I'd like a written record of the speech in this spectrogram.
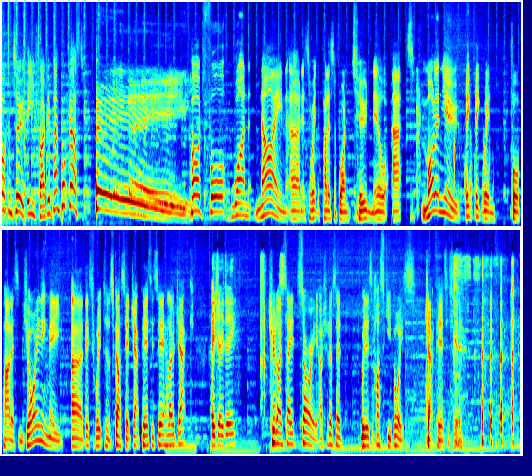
Welcome to the Five Year Plan Podcast. Hey! Pod 419. Uh, and it's the week the Palace have won 2 0 at Molineux. Big, big win for Palace. And joining me uh, this week to discuss it, Jack Pierce is here. Hello, Jack. Hey JD. Should I say, sorry, I should have said with his husky voice, Jack Pierce is here.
